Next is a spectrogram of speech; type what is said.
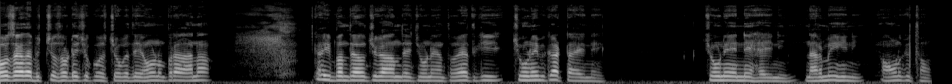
ਹੋ ਸਕਦਾ ਵਿੱਚੋਂ ਤੁਹਾਡੇ ਚ ਕੁਝ ਚੁਗਦੇ ਹੋਣ ਭਰਾ ਨਾ ਕਈ ਬੰਦਿਆਂ ਨੂੰ ਚੁਗਾਉਣ ਦੇ ਚੂਣਿਆਂ ਤੋਂ ਐਤਕੀ ਚੂਣੇ ਵੀ ਘੱਟ ਆਏ ਨੇ। ਚੂਣੇ ਇੰਨੇ ਹੈ ਹੀ ਨਹੀਂ, ਨਰਮੇ ਹੀ ਨਹੀਂ। ਆਉਣ ਕਿੱਥੋਂ?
